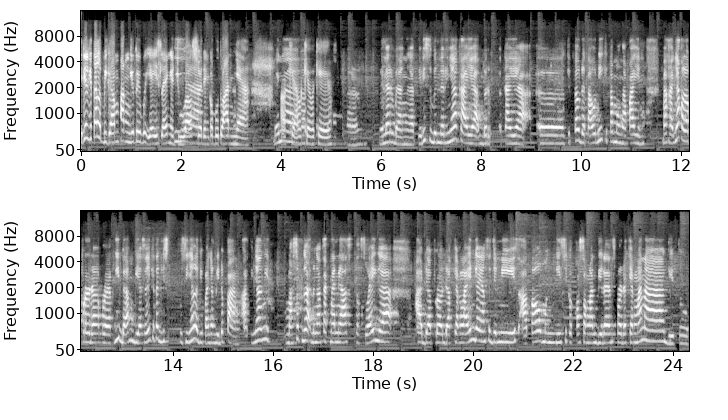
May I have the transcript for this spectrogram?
Jadi kita lebih gampang gitu Ibu ya istilahnya ngejual Iya. sesuai dengan kebutuhannya. Oke oke oke. Benar banget. Jadi sebenarnya kayak ber, kayak eh, kita udah tahu nih kita mau ngapain. Makanya kalau produk-produk di bank biasanya kita diskusinya lebih panjang di depan. Artinya nih masuk nggak dengan segmennya sesuai nggak? Ada produk yang lain nggak yang sejenis atau mengisi kekosongan di range produk yang mana gitu.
